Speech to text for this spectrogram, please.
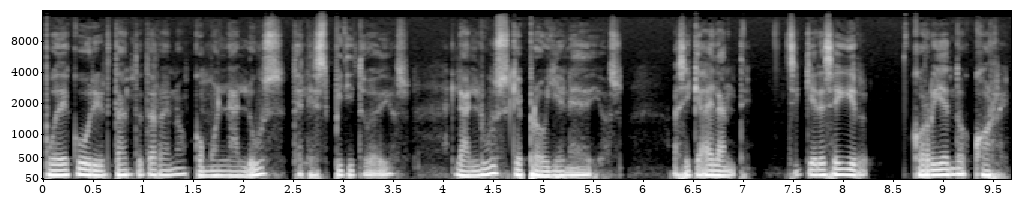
puede cubrir tanto terreno como la luz del Espíritu de Dios la luz que proviene de Dios. Así que adelante. Si quieres seguir corriendo, corre.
